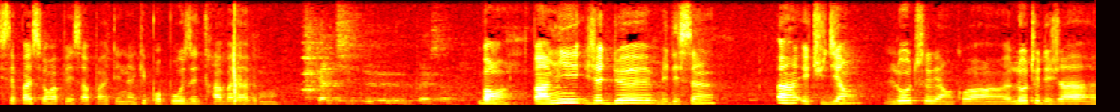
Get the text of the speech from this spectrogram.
je ne sais pas si on va appeler ça partenaire, qui propose de travailler avec moi. Quel type de personnes? Bon, parmi, j'ai deux médecins, un étudiant, l'autre encore, l'autre déjà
